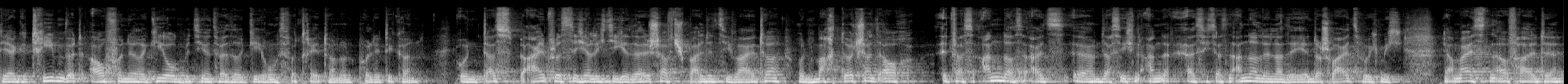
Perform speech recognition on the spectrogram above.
der getrieben wird auch von der Regierung bzw. Regierungsvertretern und Politikern. Und das beeinflusst sicherlich die Gesellschaft, spaltet sie weiter und macht Deutschland auch etwas anders, als, äh, dass ich als ich das in anderen Ländern sehe. In der Schweiz, wo ich mich ja am meisten aufhalte,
